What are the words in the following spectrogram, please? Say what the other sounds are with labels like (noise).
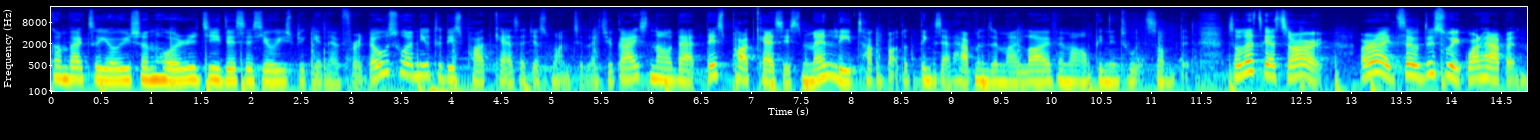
welcome back to Yoish on Horiji. This is Yoish speaking. And for those who are new to this podcast, I just want to let you guys know that this podcast is mainly talk about the things that happens in my life and my opinion towards something. So let's get started. All right. So this week, what happened?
